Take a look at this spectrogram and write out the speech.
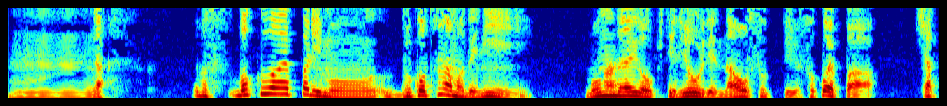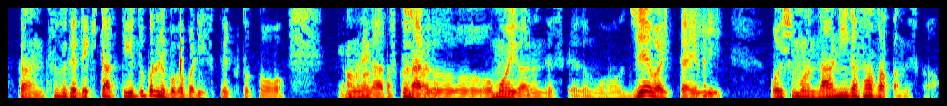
うーん。なやっぱ僕はやっぱりもう、武骨なまでに問題が起きて料理で直すっていう、そこはやっぱ、100巻続けてきたっていうところに僕はやっぱリスペクトと胸が熱くなる思いがあるんですけれども、J は一体美味しいもの何が刺さったんですか？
